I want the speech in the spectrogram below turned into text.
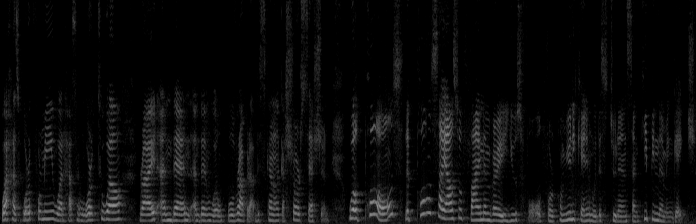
what has worked for me, what hasn't worked too well, right? And then and then we'll we'll wrap it up. This is kind of like a short session. Well, polls, the polls I also find them very useful for communicating with the students and keeping them engaged.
